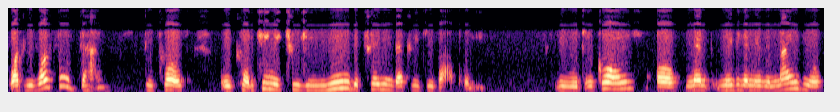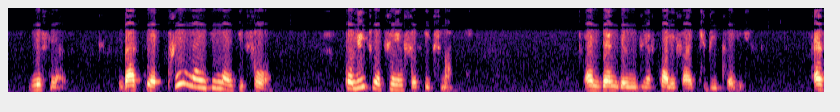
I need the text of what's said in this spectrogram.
What we've also done, because we continue to renew the training that we give our police. You would recall, or maybe let me remind you, listeners, that uh, pre-1994, police were trained for six months and then they would have qualified to be police. As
